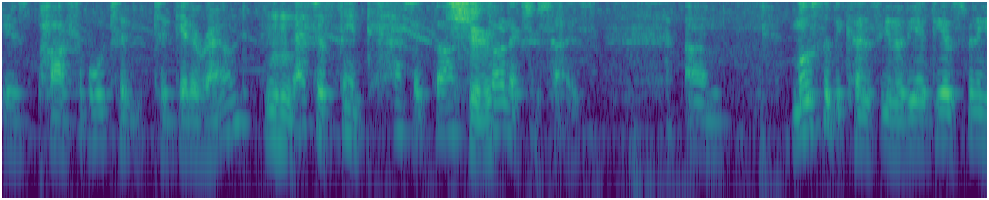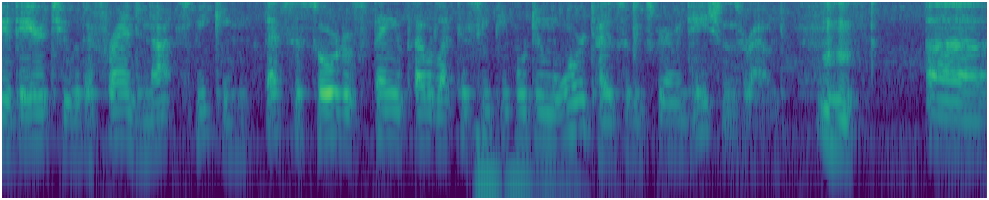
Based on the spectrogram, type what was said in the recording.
is possible to, to get around. Mm-hmm. That's a fantastic thought, sure. thought exercise. Um, mostly because you know the idea of spending a day or two with a friend and not speaking that's the sort of thing that i would like to see people do more types of experimentations around mm-hmm. uh,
